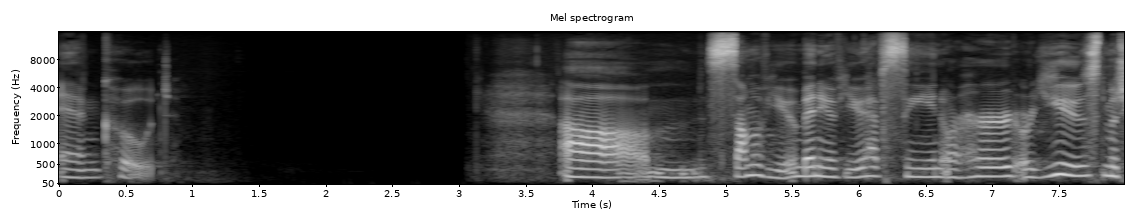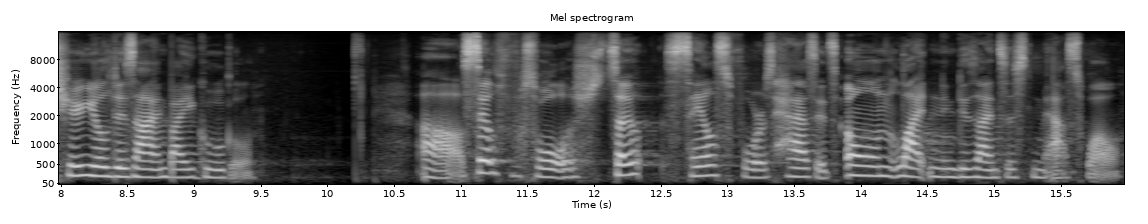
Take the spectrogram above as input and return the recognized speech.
and code. Um, some of you, many of you, have seen or heard or used material design by Google. Uh, Salesforce, Salesforce has its own lightning design system as well.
